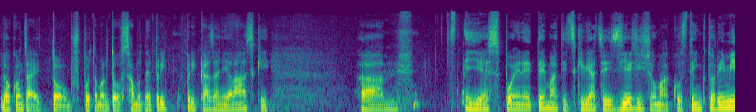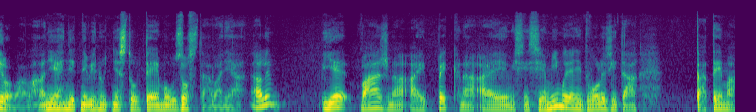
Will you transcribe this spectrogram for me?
Dokonca aj to, už potom, ale to samotné prikázanie lásky um, je spojené tematicky viacej s Ježišom ako s tým, ktorý miloval. A nie hneď nevyhnutne s tou témou zostávania. Ale je vážna, aj pekná, aj myslím si, že mimoriadne dôležitá tá téma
